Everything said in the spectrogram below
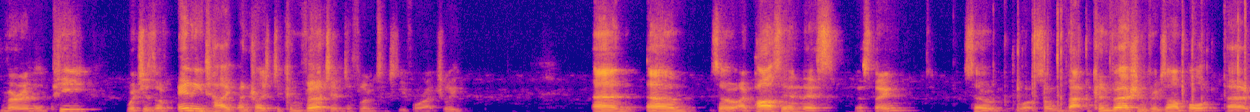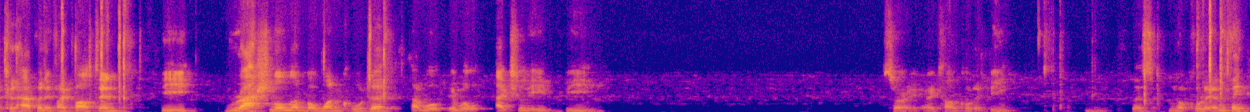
variable p, which is of any type, and tries to convert it to float64 actually. And um, so I pass in this this thing. So so that conversion, for example, uh, could happen if I passed in the rational number one quarter, that will, it will actually be, sorry, I can't call it B. Let's not call it anything.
